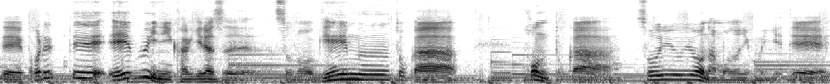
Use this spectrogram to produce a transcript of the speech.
でこれって AV に限らずそのゲームとか本とかそういうようなものにも言えて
